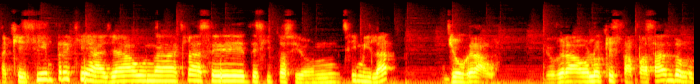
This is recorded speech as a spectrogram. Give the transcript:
a que siempre que haya una clase de situación similar, yo grabo. Yo grabo lo que está pasando,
